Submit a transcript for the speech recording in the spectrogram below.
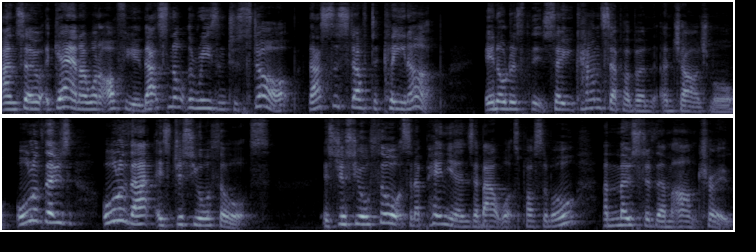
And so again, I want to offer you that's not the reason to stop. That's the stuff to clean up in order to, so you can step up and, and charge more. All of those all of that is just your thoughts. It's just your thoughts and opinions about what's possible, and most of them aren't true.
